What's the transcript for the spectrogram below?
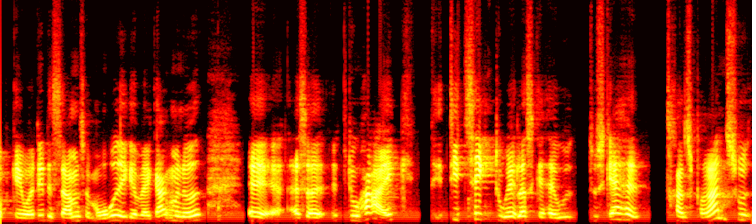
opgaver, det er det samme som overhovedet ikke at være i gang med noget. Øh, altså, du har ikke de ting, du ellers skal have ud. Du skal have transparens ud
